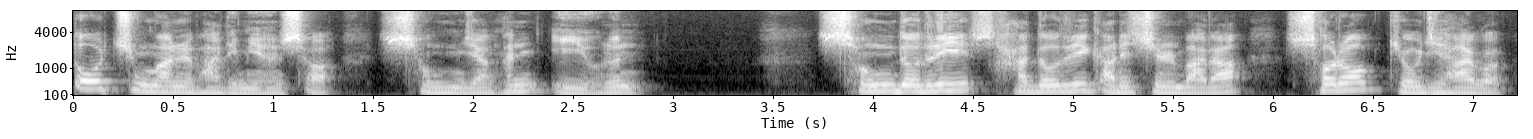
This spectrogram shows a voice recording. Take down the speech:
또 충만을 받으면서 성장한 이유는 성도들이 사도들이 가르침을 받아 서로 교제하고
